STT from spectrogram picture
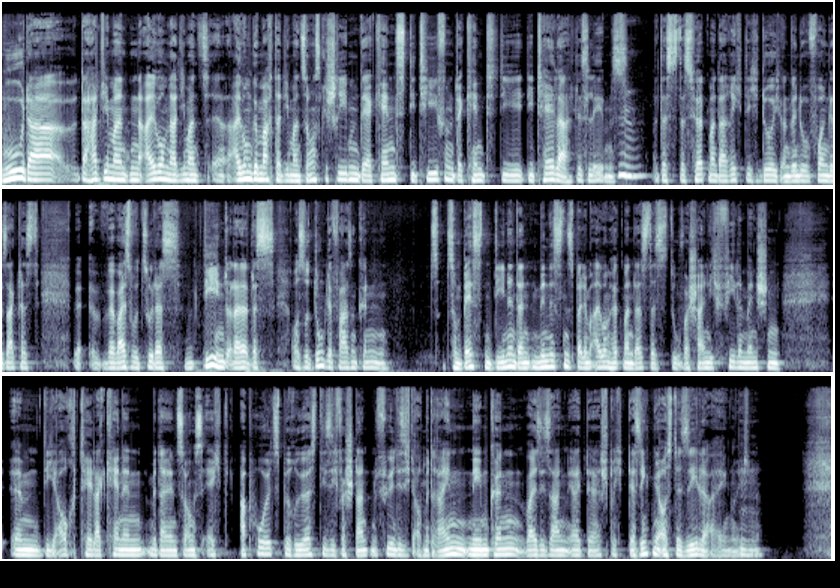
hu, da, da hat jemand ein Album, da hat jemand ein Album gemacht, da hat jemand Songs geschrieben, der kennt die Tiefen, der kennt die, die Täler des Lebens. Mhm. Das, das hört man da richtig durch. Und wenn du vorhin gesagt hast, wer weiß, wozu das dient oder dass auch so dunkle Phasen können zum Besten dienen, dann mindestens bei dem Album hört man das, dass du wahrscheinlich viele Menschen ähm, die auch Taylor kennen, mit deinen Songs echt abholst, berührst, die sich verstanden fühlen, die sich da auch mit reinnehmen können, weil sie sagen, ja, der spricht, der singt mir aus der Seele eigentlich. Mhm. Ne?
